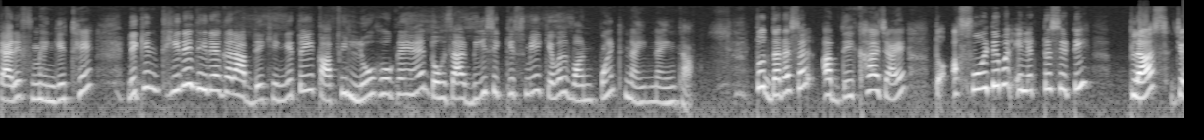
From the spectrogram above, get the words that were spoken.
टैरिफ महँगे थे, लेकिन धीरे धीरे अगर आप देखेंगे तो ये काफ़ी लो हो गए हैं। 2020-21 में केवल 1.99 था। तो दरअसल, अब देखा जाए तो अफोर्डेबल इलेक्ट्रिसिटी प्लस जो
